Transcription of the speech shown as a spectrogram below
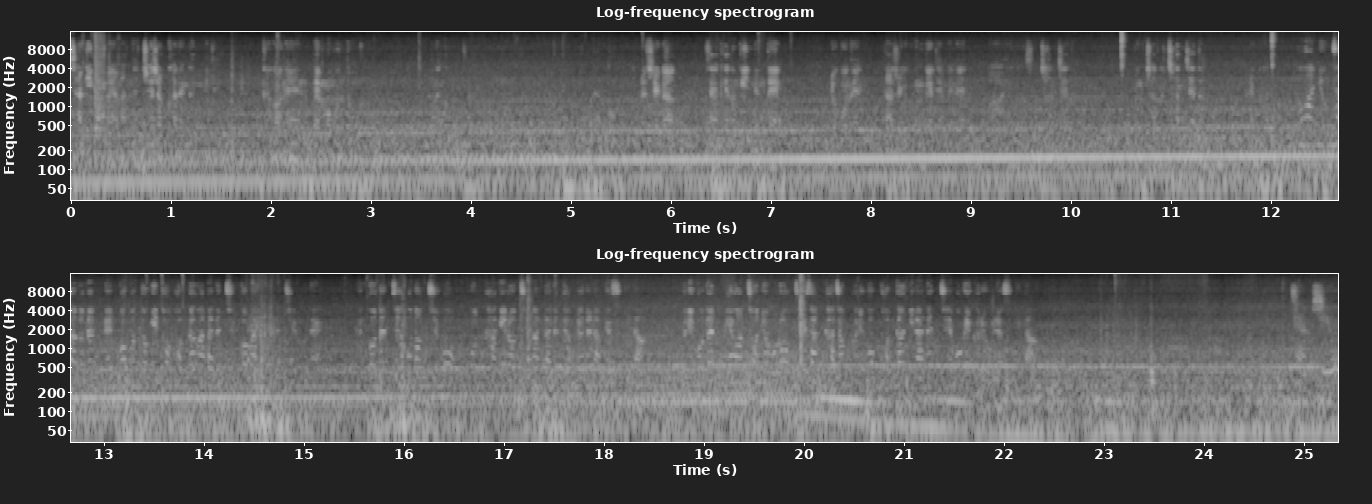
자기 몸에 맞는 최적화된 근미들. 그거는 맨몸 운동으로 하는 겁니다. 그래서 제가 생각해놓은 게 있는데 요거는 나중에 공개되면은 와 이것은 천재다 용찬은 천재다 할 거예요 또한 용찬우는 맨몸 운동이 더 건강하다는 증거가 있다는 질문에 근거는 차고 넘치고 곧 강의 런칭한다는 답변을 남겼습니다. 그리고는 회원 전용으로 재산, 가정 그리고 건강이라는 제목의 글을 올렸습니다. 잠시 후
